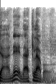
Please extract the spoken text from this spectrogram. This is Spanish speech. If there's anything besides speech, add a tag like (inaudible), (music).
Yanela Clavo.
